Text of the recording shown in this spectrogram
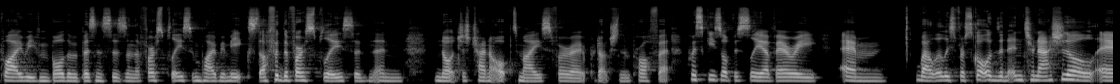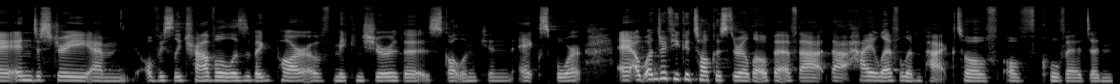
why we even bother with businesses in the first place and why we make stuff in the first place and, and not just trying to optimize for uh, production and profit. Whiskey's obviously a very um, well, at least for Scotland's an international uh, industry. Um, obviously, travel is a big part of making sure that Scotland can export. Uh, I wonder if you could talk us through a little bit of that that high level impact of of COVID and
